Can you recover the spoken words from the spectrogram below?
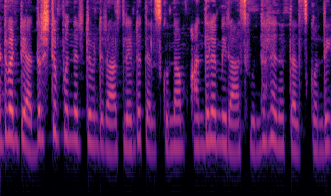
అటువంటి అదృష్టం పొందినటువంటి రాశులు ఏంటో తెలుసుకుందాం. అందులో మీ రాశి ఉందో లేదో తెలుసుకుంది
